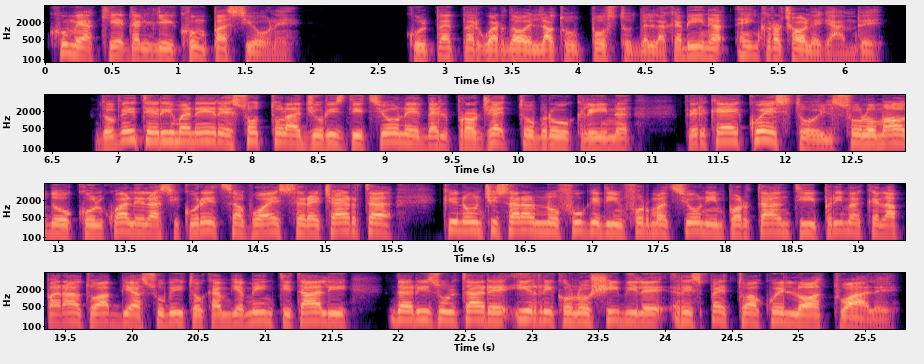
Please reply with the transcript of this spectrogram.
come a chiedergli compassione. Culpepper guardò il lato opposto della cabina e incrociò le gambe. Dovete rimanere sotto la giurisdizione del progetto Brooklyn, perché è questo il solo modo col quale la sicurezza può essere certa che non ci saranno fughe di informazioni importanti prima che l'apparato abbia subito cambiamenti tali da risultare irriconoscibile rispetto a quello attuale.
